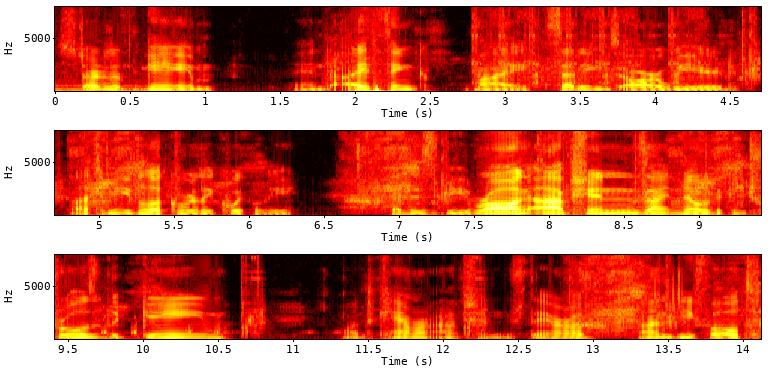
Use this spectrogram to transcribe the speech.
started up the game. And I think my settings are weird. Let me look really quickly. That is the wrong options. I know the controls of the game. Want camera options. They are on default.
